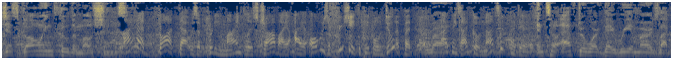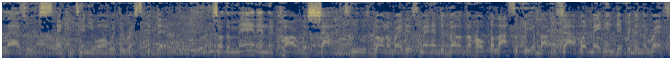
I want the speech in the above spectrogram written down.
just going through the motions. I had thought that was a pretty mindless job. I, I always appreciate the people who do it, but right. I think I'd go nuts if I did. Until after work, they reemerge like Lazarus and continue on with the rest of the day. So the man in the car was shocked. He was blown away. This man had developed a whole philosophy about his job. What made him different than the rest?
